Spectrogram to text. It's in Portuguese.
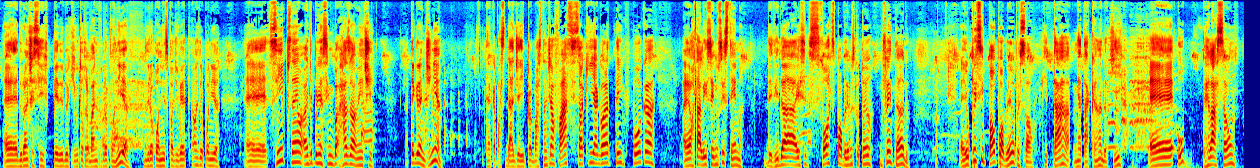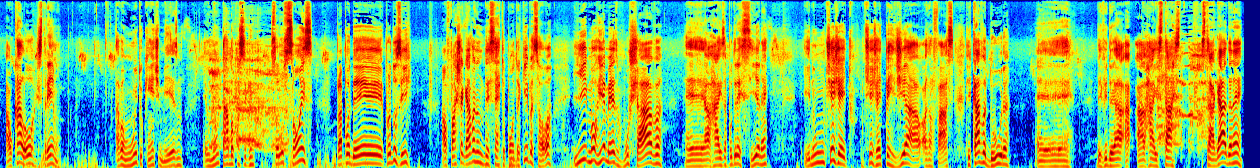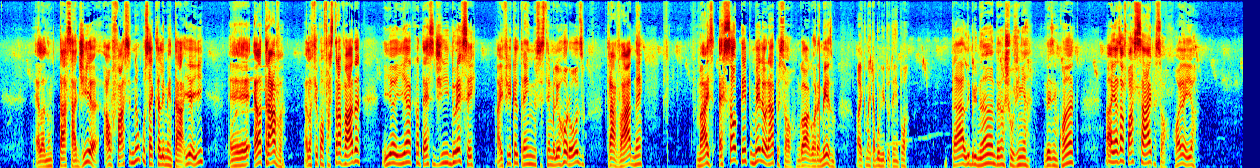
é, durante esse período aqui que eu estou trabalhando com hidroponia. Hidroponia, você pode ver, é uma hidroponia é, simples, né? Uma hidroponia assim, razoavelmente até grandinha. Tem a capacidade aí para bastante alface, só que agora tem pouca é, hortaliça aí no sistema, devido a esses fortes problemas que eu estou enfrentando. É, o principal problema, pessoal, que está me atacando aqui é o relação ao calor extremo. Tava muito quente mesmo eu não estava conseguindo soluções para poder produzir. A alface chegava num certo ponto aqui, pessoal, ó, e morria mesmo, murchava, é, a raiz apodrecia, né? E não tinha jeito, não tinha jeito, perdia a, a alface, ficava dura, é, devido a, a, a raiz estar tá estragada, né? Ela não está sadia, a alface não consegue se alimentar. E aí é, ela trava, ela fica uma alface travada e aí acontece de endurecer. Aí fica aquele trem no sistema ali horroroso, travado, né? Mas é só o tempo melhorar, pessoal. Igual agora mesmo. Olha como é que tá bonito o tempo, ó. Tá librinando, dando uma chuvinha de vez em quando. Aí as alfaces saem, pessoal. Olha aí, ó.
